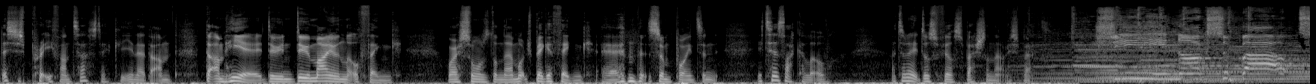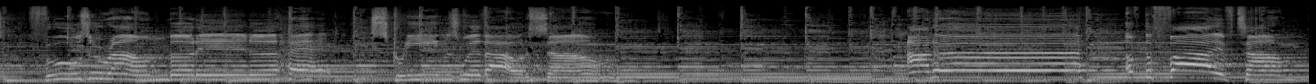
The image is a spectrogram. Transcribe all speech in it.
this is pretty fantastic. You know that I'm that I'm here doing doing my own little thing, whereas someone's done their much bigger thing um, at some point, and it is like a little. I don't know. It does feel special in that respect. She knocks about, fools around, but in her head screams without a sound. Her of the five towns.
